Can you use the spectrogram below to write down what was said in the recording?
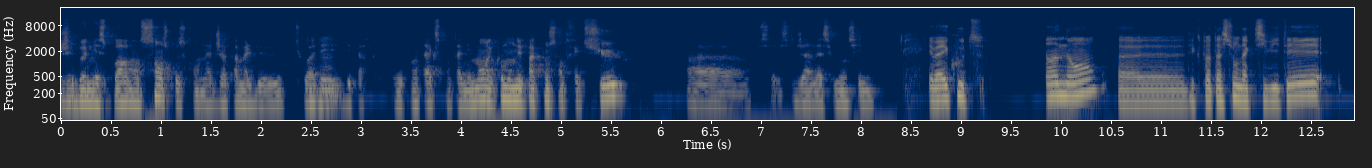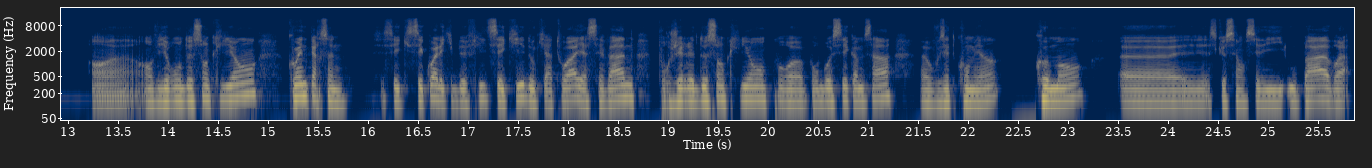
j'ai bon espoir dans ce sens parce qu'on a déjà pas mal de, tu vois, des, mhm. personnes qui nous contactent spontanément. Et comme on n'est pas concentré dessus, euh, c'est déjà un assez bon signe. Eh bien, écoute, un an euh, d'exploitation d'activité, environ 200 clients. Combien de personnes? C'est quoi l'équipe de Fleet? C'est qui? Donc il y a toi, il y a Sevan. Pour gérer 200 clients, euh, pour bosser comme ça, vous êtes combien? Comment? Euh, est-ce que c'est en CDI ou pas? Voilà,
